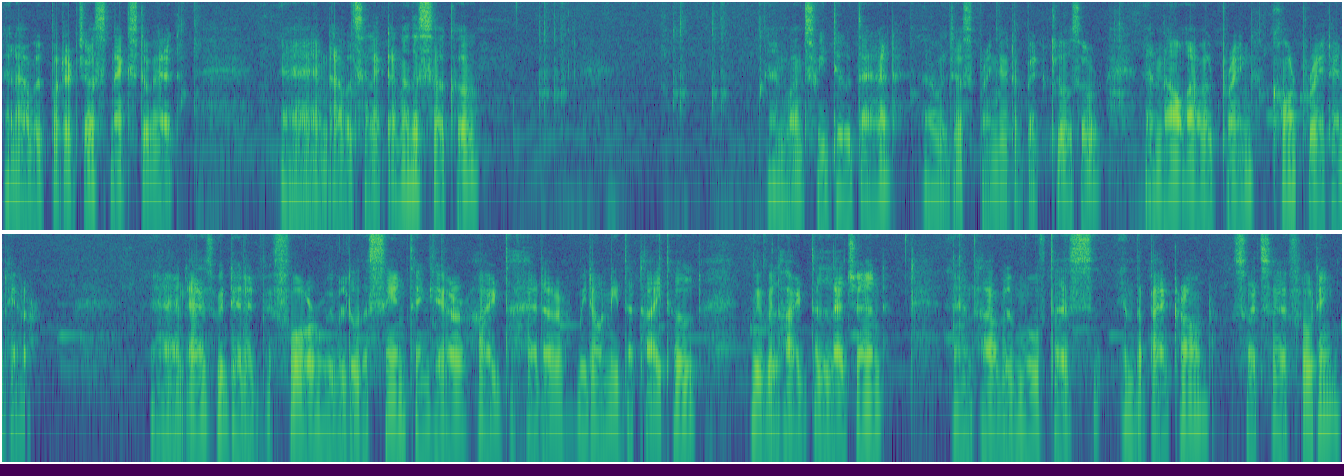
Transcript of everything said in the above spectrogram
and I will put it just next to it. And I will select another circle. And once we do that I will just bring it a bit closer and now I will bring corporate in here. And as we did it before we will do the same thing here. Hide the header. We don't need the title. We will hide the legend. And I will move this in the background. So it's a floating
